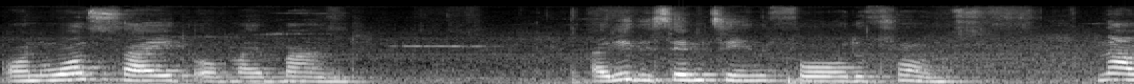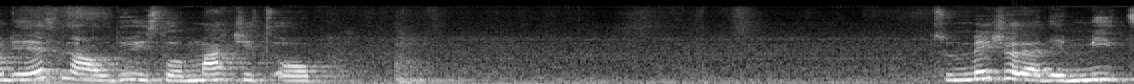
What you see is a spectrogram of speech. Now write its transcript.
on one side of my band. I did the same thing for the front. Now the next thing I'll do is to match it up to make sure that they meet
